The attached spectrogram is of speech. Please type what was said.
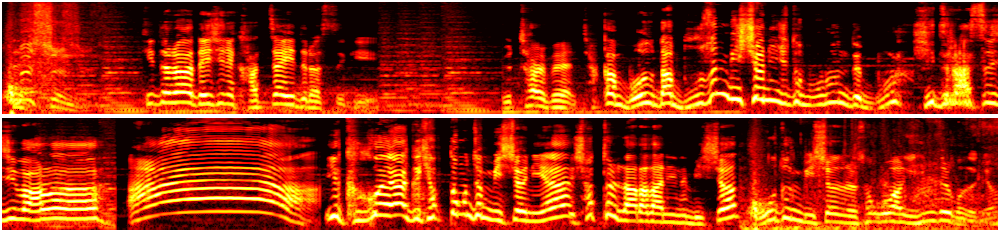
미션 히드라 대신에 가짜 히드라 쓰기. 뮤탈벤. 잠깐 뭐 나 무슨 미션인지도 모르는데 뭘 히드라 쓰지 마라. 아! 이게 그거야? 그 협동전 미션이야? 셔틀 날아다니는 미션? 모든 미션을 성공하기 힘들거든요.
